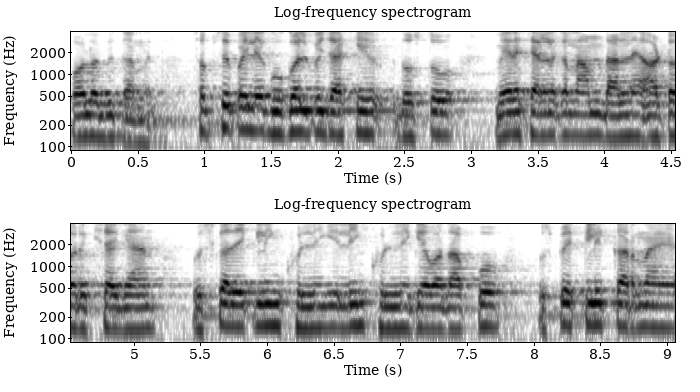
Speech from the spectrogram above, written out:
फॉलो भी करना था सबसे पहले गूगल पे जाके दोस्तों, मेरे चैनल का नाम डालना है ऑटो रिक्शा ज्ञान। उसका एक लिंक खुलने की लिंक खुलने के बाद आपको उस पर क्लिक करना है।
